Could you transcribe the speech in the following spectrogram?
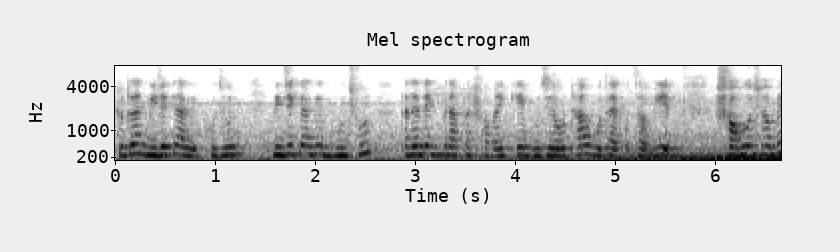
সুতরাং নিজেকে আগে খুঁজুন, নিজেকে আগে বুঝুন, তাহলে দেখবেন আপনার সবাইকে বুঝে ওঠাও বোধহয় কোথাও গিয়ে সহজ হবে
